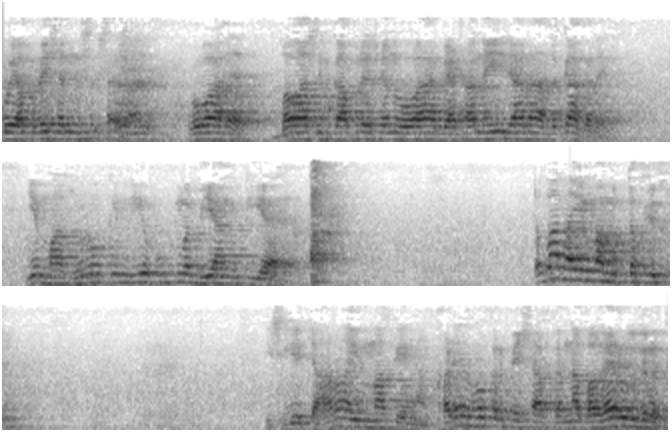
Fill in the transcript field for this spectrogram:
کوئی آپریشن ہوا ہے بواسر کا آپریشن ہوا ہے، بیٹھا نہیں جا رہا تو کیا کرے۔ یہ معذوروں کے لیے حکم بیان کیا ہے۔ تمام ائمہ متفق ہیں۔ اس لیے چاروں ائمہ کے یہاں کھڑے ہو کر پیشاب کرنا بغیر اجرت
